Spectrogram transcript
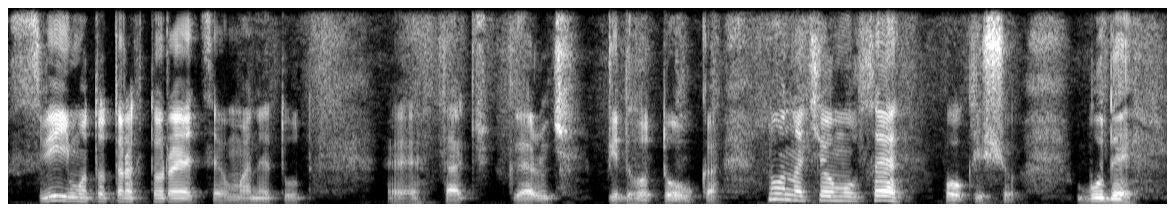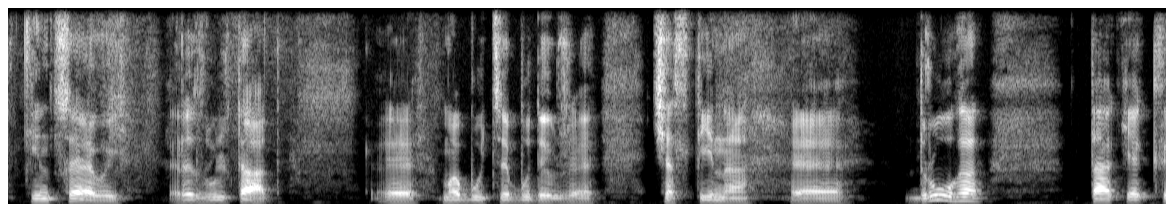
свій мототракторець. Це в мене тут, е, так кажуть, підготовка. Ну, на цьому все поки що. Буде кінцевий результат. Е, мабуть, це буде вже частина друга, так як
